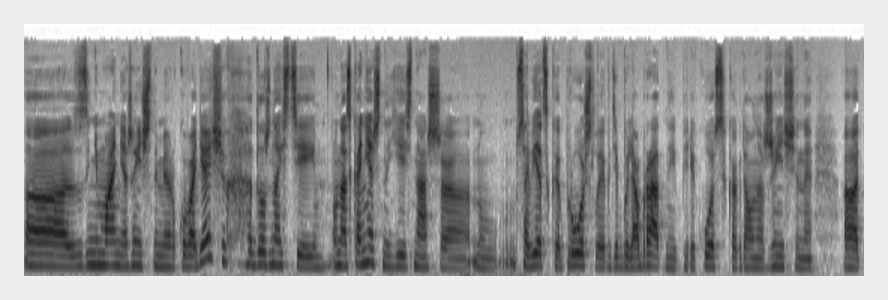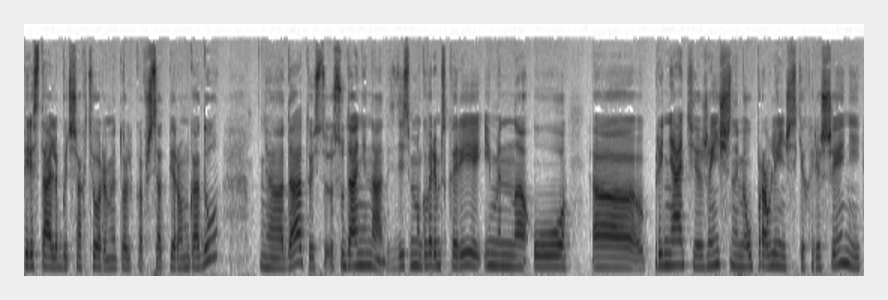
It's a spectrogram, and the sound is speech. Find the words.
а, занимания женщинами руководящих должностей. У нас, конечно, есть наше ну, советское прошлое, где были обратные перекосы, когда у нас женщины перестали быть шахтерами только в 1961 году. А, да, то есть суда не надо. Здесь мы говорим скорее именно о принятие женщинами управленческих решений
